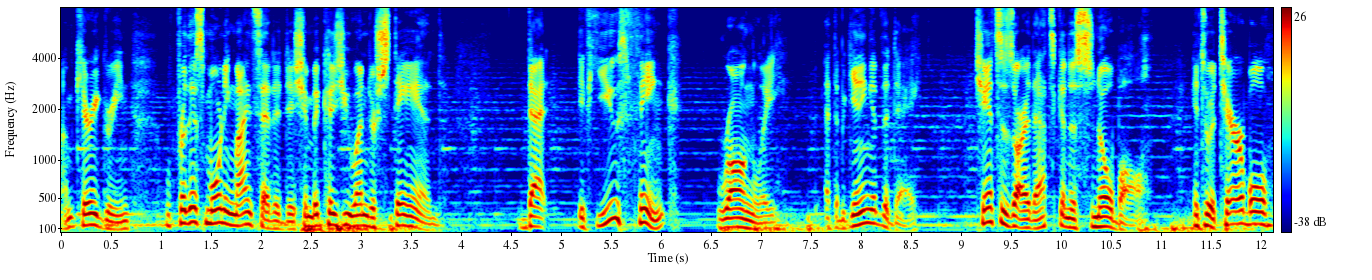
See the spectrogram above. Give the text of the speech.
I'm Carey Green for this morning mindset edition because you understand that if you think wrongly at the beginning of the day, chances are that's going to snowball into a terrible,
